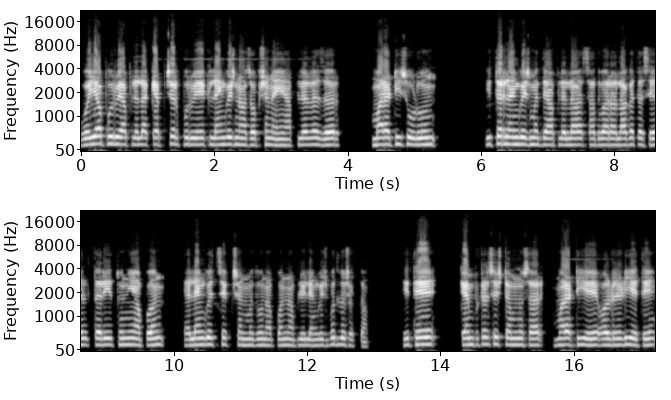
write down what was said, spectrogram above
व यापूर्वी आपल्याला कॅप्चर पूर्वी एक लँग्वेज नावाचा ऑप्शन आहे. आपल्याला जर मराठी सोडून इतर लँग्वेजमध्ये आपल्याला सातबारा लागत असेल तर इथूनही आपण या लँग्वेज सेक्शनमधून आपण आपली लँग्वेज बदलू शकता. इथे कॅम्प्युटर सिस्टमनुसार मराठी हे ऑलरेडी येते.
